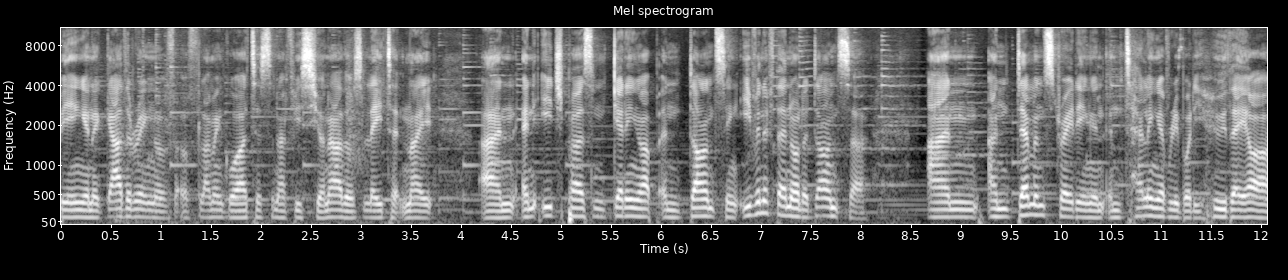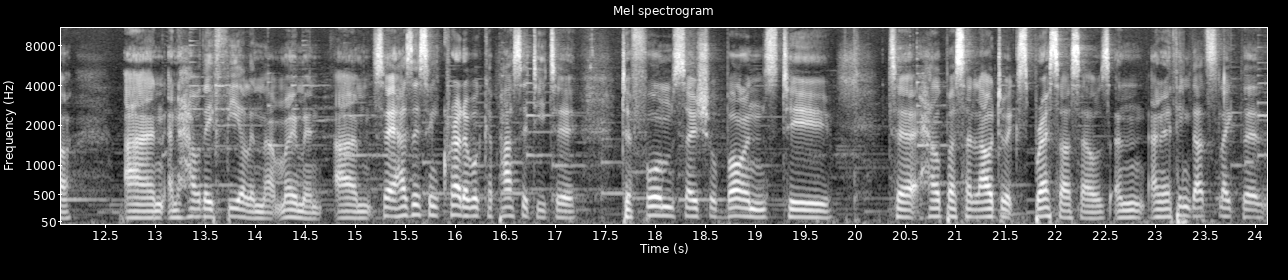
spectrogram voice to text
being in a gathering of, of flamenco artists and aficionados late at night and and each person getting up and dancing even if they're not a dancer and and demonstrating and, and telling everybody who they are and and how they feel in that moment. Um, so it has this incredible capacity to to form social bonds to to help us allow to express ourselves. And and I think that's like the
